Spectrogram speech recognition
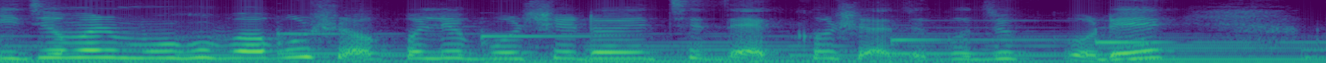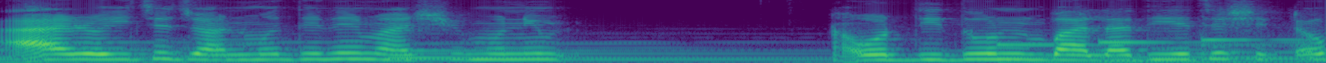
এই যে আমার মহুবাবু সকলে বসে রয়েছে, দেখো সাজুগুজু করে। আর ওই যে জন্মদিনের মাসিমণি, ওর দিদুন বালা দিয়েছে, সেটাও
